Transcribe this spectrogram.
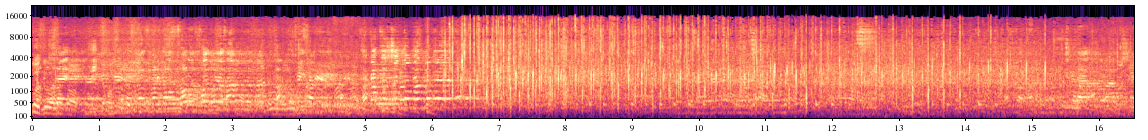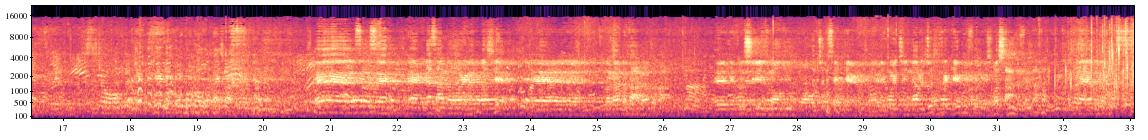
ごいすごい。なんか見てますえーそうですね、えー皆さんの応援がありまして、えーまあ、なんとか、えー日本シリーズの挑戦権、日本一になる挑戦権を獲得しました。本当にありがとうございます。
